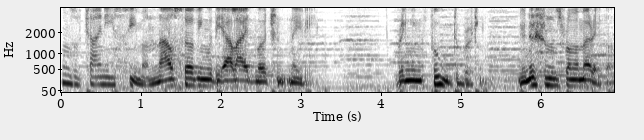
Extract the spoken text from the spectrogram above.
Thousands of Chinese seamen now serving with the Allied Merchant Navy, bringing food to Britain, munitions from America.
